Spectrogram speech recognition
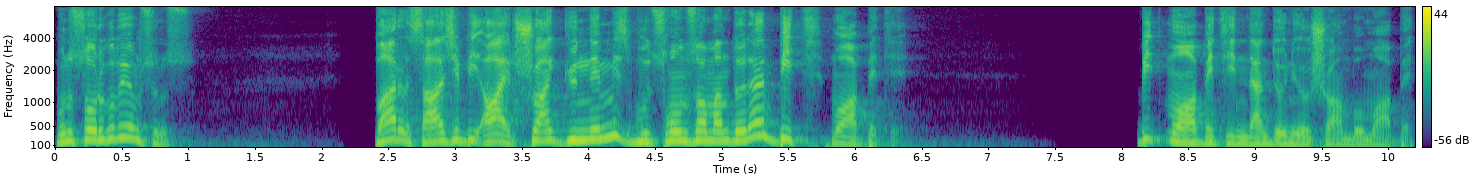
Bunu sorguluyor musunuz? Var sadece bir hayır şu an gündemimiz bu son zaman dönen bit muhabbeti. Bit muhabbetinden dönüyor şu an bu muhabbet.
